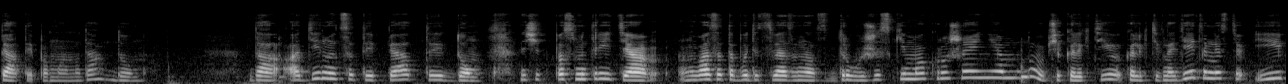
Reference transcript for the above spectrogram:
пятый, по-моему, да, дом. Да, одиннадцатый, пятый дом. Значит, посмотрите, у вас это будет связано с дружеским окружением, ну, вообще коллектив, коллективной деятельностью и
